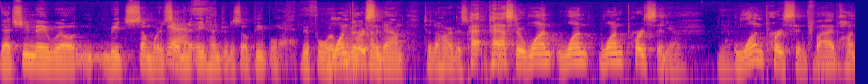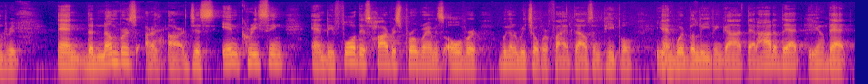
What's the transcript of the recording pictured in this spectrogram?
that she may well reach somewhere yes. seven to 800 or so people yes. before one we really person come down to the harvest. Pa- Pastor, one, one, one person, yeah. Yeah. one person, 500. And the numbers are, are just increasing. And before this harvest program is over, we're going to reach over 5,000 people yeah. And we're believing God that out of that, yeah. that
